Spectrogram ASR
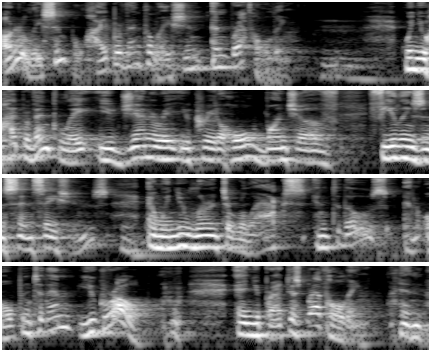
utterly simple hyperventilation and breath holding. When you hyperventilate, you generate, you create a whole bunch of feelings and sensations. And when you learn to relax into those and open to them, you grow. and you practice breath holding. And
